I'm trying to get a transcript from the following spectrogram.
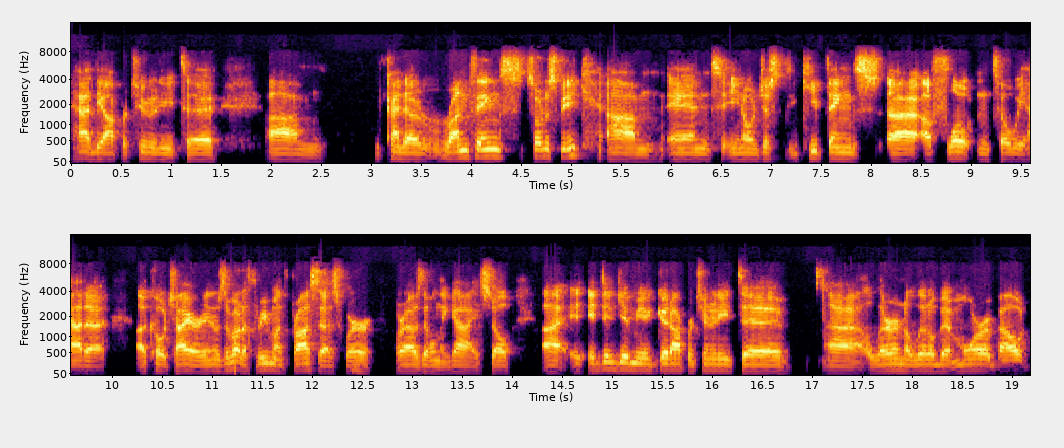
had the opportunity to. Um, kind of run things so to speak um, and you know just keep things afloat until we had a a coach hired, and it was about a three month process where where I was the only guy. So uh, it, it, did give me a good opportunity to uh, learn a little bit more about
